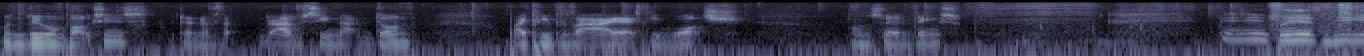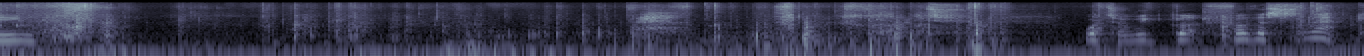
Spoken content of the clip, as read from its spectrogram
when they do unboxings. I don't know if that, I've seen that done by people that I actually watch on certain things. Bear with me. What have we got for the snack?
